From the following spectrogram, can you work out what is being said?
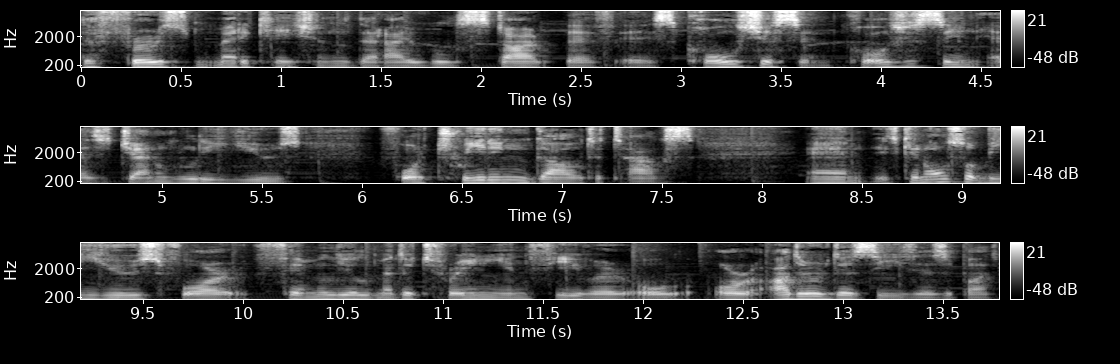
The first medication that I will start with is colchicine. Colchicine is generally used for treating gout attacks and it can also be used for familial Mediterranean fever or, or other diseases, but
